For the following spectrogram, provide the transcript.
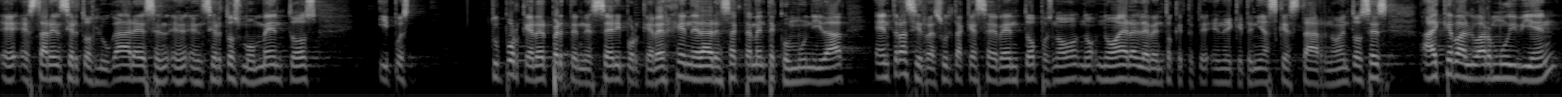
eh, estar en ciertos lugares, en, ciertos momentos, y pues tú por querer pertenecer y por querer generar exactamente comunidad, entras y resulta que ese evento pues no, no, era el evento que en el que tenías que estar. ¿no? Entonces hay que evaluar muy bien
